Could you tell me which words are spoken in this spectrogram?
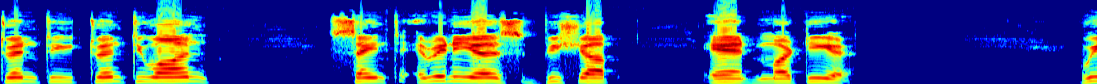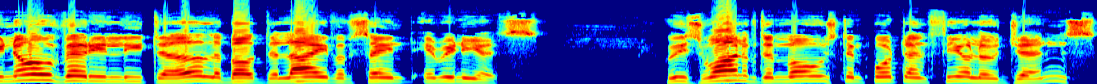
2021, Saint Irenaeus, Bishop and Martyr. We know very little about the life of Saint Irenaeus, who is one of the most important theologians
